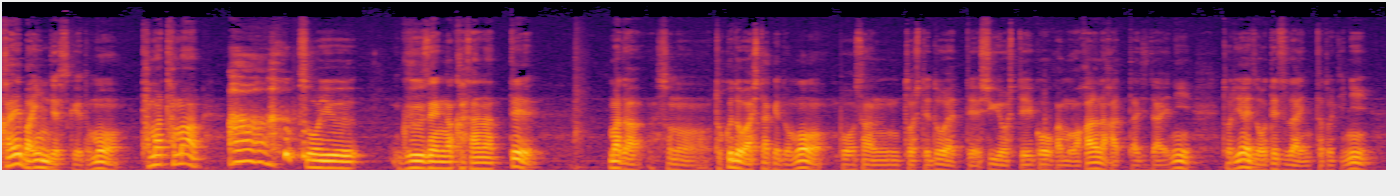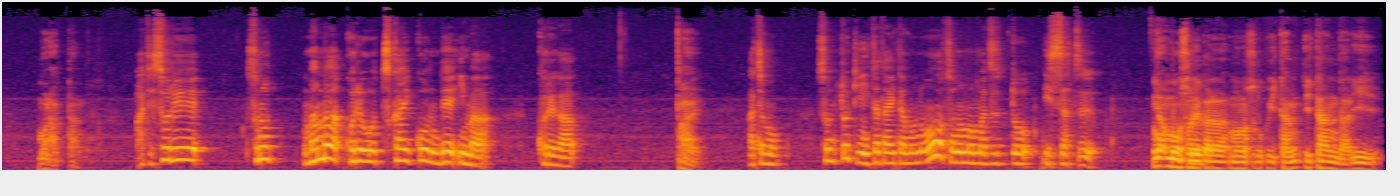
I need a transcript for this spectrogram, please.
買えばいいんですけれどもたまたまあそういう偶然が重なってまだその得度はしたけども坊さんとしてどうやって修行していこうかも分からなかった時代にとりあえずお手伝いに行った時にもらったんです。ああでそれそのままこれを使い込んで今これがはい。あじゃあもうその時にいただいたものをそのままずっと一冊。いやもうそれからものすごく傷傷んだり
